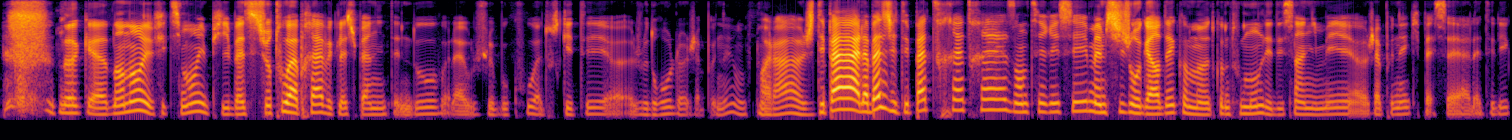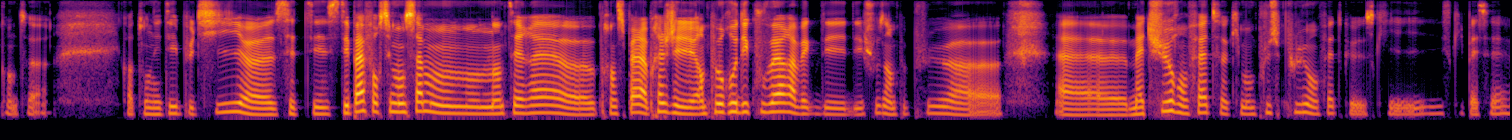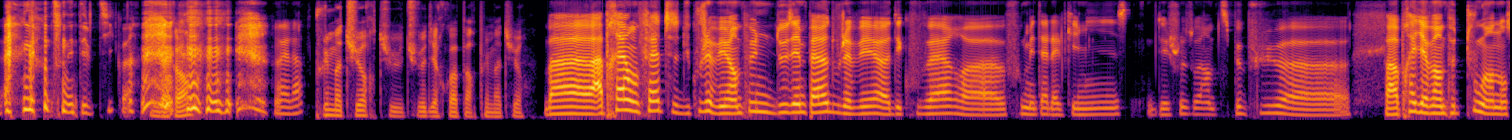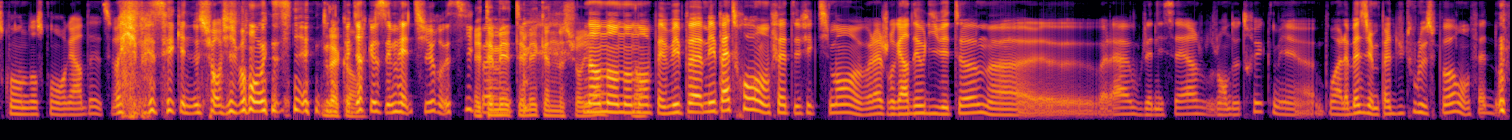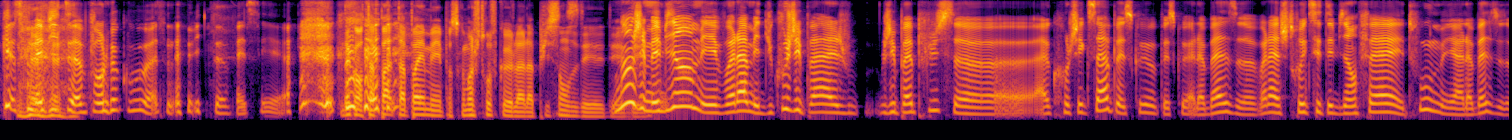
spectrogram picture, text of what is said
donc non, non, effectivement. Et puis, bah, surtout après, avec la Super Nintendo, voilà, où je jouais beaucoup à tout ce qui était euh, jeu de rôle euh, japonais. Voilà. J'étais pas, à la base, j'étais pas très, très intéressée, même si je regardais comme, euh, comme tout le monde les dessins animés euh, japonais qui passaient à la télé quand. quand on était petit, c'était c'était pas forcément ça mon, intérêt principal. Après, j'ai un peu redécouvert avec des choses un peu plus euh, matures en fait, qui m'ont plus plu en fait que ce qui ce qui passait quand on était petit, quoi. D'accord. voilà. Plus mature, tu, tu veux dire quoi par plus mature? Bah après en fait, du coup j'avais un peu une deuxième période où j'avais euh, découvert euh, Full Metal Alchemist, des choses ouais, un petit peu plus. euh, Enfin après il y avait un peu de tout hein, dans ce qu'on dans ce qu'on regardait. C'est vrai qu'il passait Ken le survivant aussi. On peut dire que c'est mature aussi. Et quoi, t'aimais, mais- t'aimais Ken le survivant? Non, non, non, non, mais, pas, mais pas trop en fait, effectivement. voilà, je regardais Olive et Tom, euh, voilà, ou Jeanne et Serge, ou ce genre de trucs. Mais euh, bon, à la base, j'aime pas du tout le sport, en fait. Donc, ça m'a vite, pour le coup, ça m'a vite euh, passé. D'accord, t'as pas, t'as pas aimé parce que moi je trouve que la, la puissance des. des- Non, des- j'aimais bien, mais voilà, mais du coup, j'ai pas, j'ai pas plus euh, accroché que ça parce que, parce que à la base, voilà, je trouvais que c'était bien fait et tout, mais à la base,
